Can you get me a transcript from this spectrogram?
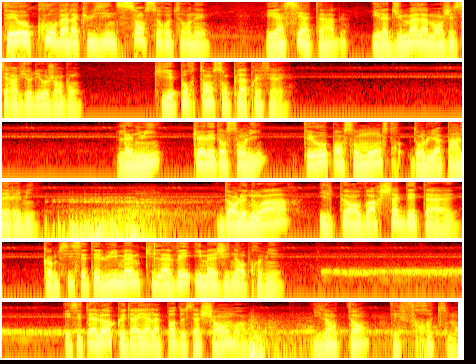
Théo court vers la cuisine sans se retourner. Et assis à table, il a du mal à manger ses raviolis au jambon, qui est pourtant son plat préféré. La nuit, calé dans son lit, Théo pense au monstre dont lui a parlé Rémi. Dans le noir, il peut en voir chaque détail, comme si c'était lui-même qui l'avait imaginé en premier. Et c'est alors que derrière la porte de sa chambre, il entend des frottements,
